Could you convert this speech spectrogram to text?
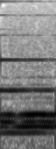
you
